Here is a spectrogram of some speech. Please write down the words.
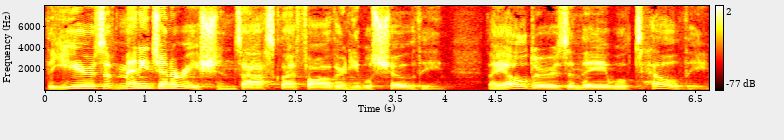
the years of many generations. Ask thy father, and he will show thee, thy elders, and they will tell thee.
